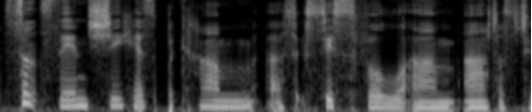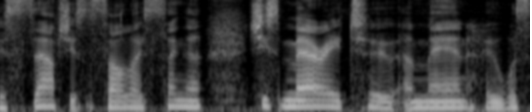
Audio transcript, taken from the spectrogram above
Since then, she has become a successful um, artist herself. She's a solo singer. She's married to a man who was.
